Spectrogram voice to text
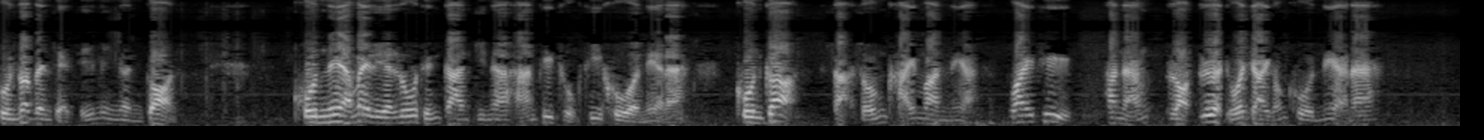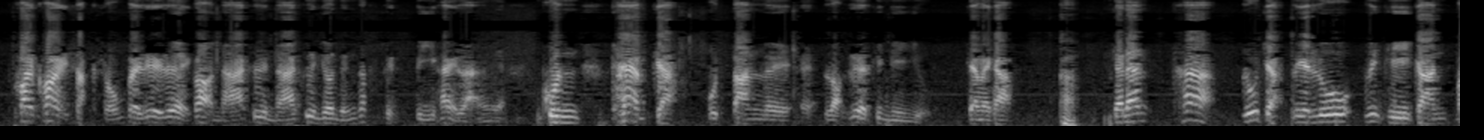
คุณก็เป็นเศรษฐีมีเงินก้อน คุณเนี่ยไม่เรียนรู้ถึงการกินอาหารที่ถูกที่ควรเนี่ยนะคุณก็สะสมไขมันเนี่ย ไว้ที่ผนังหลอดเลือดหัวใจของคุณเนี่ยนะ ค่อยๆสะสมไปเรื่อยๆ ก็หนาขึ้นหนาขึ้นจนถึงสักสิบปีให้หลังเนี่ย คุณแทบจะอุดตันเลยเอ่อหลอดเลือดที่มีอยู่ ใช่ไหมครับ ครับฉะนั้นถ้ารู้จักเรียนรู้วิธีการป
